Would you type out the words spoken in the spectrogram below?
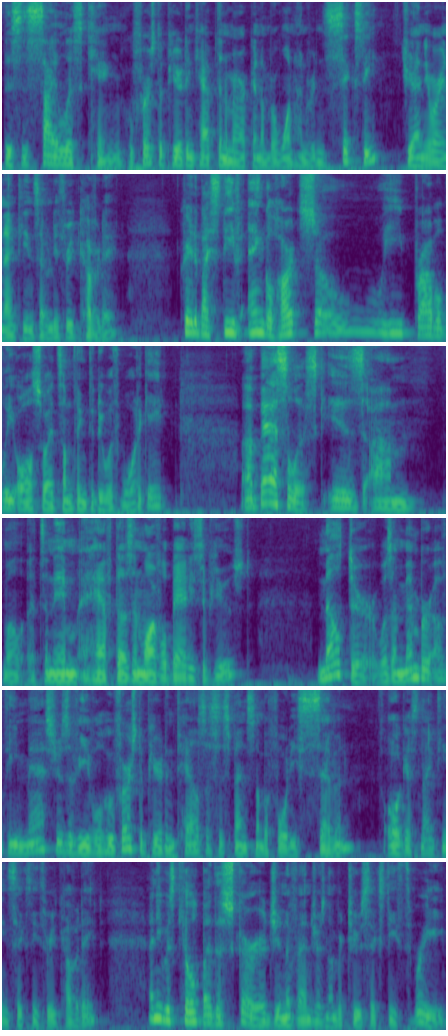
this is Silas King, who first appeared in Captain America number 160, January 1973 cover date. Created by Steve Englehart, so he probably also had something to do with Watergate. Uh, Basilisk is, um, well, it's a name a half dozen Marvel baddies have used. Melter was a member of the Masters of Evil who first appeared in Tales of Suspense number 47, August 1963 cover date and he was killed by the Scourge in Avengers number 263,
